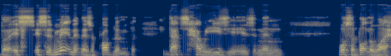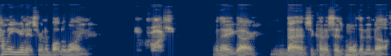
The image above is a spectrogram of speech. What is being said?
but it's it's admitting that there's a problem, but that's how easy it is. And then, what's a bottle of wine? How many units are in a bottle of wine? Christ. Well, there you go. That answer kind of says more than enough.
